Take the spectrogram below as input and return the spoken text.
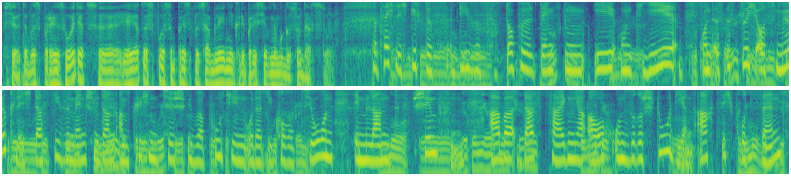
Все это воспроизводится, и это способ приспособления к репрессивному государству. Tatsächlich gibt es dieses Doppeldenken eh und je. Und es ist durchaus möglich, dass diese Menschen dann am Küchentisch über Putin oder die Korruption im Land schimpfen. Aber das zeigen ja auch unsere Studien. 80 Prozent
